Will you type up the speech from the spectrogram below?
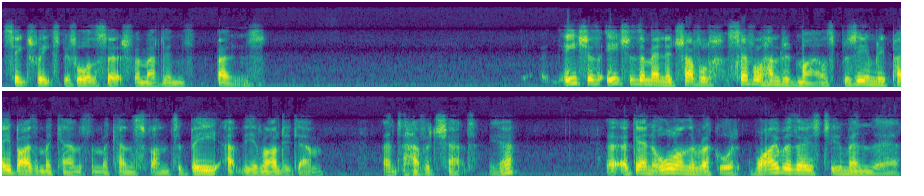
six weeks before the search for Madeleine's bones. Each of, each of the men had travelled several hundred miles, presumably paid by the McCanns, the McCanns Fund, to be at the Arade Dam and to have a chat. Yeah? Uh, again, all on the record. Why were those two men there?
